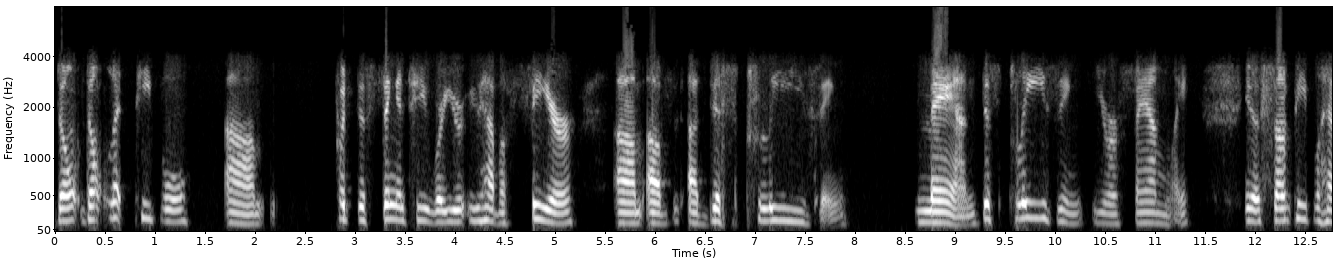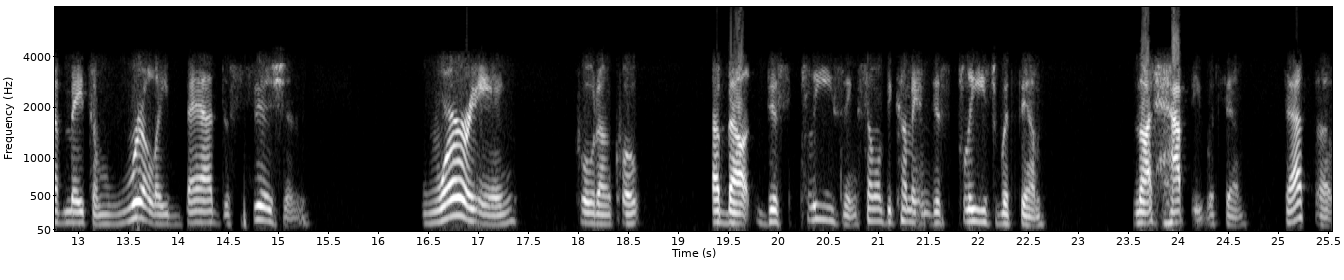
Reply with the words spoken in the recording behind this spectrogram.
don't don't let people um, put this thing into you where you you have a fear um, of a displeasing man, displeasing your family. You know, some people have made some really bad decisions, worrying, quote unquote, about displeasing, someone becoming displeased with them, not happy with them. That's a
